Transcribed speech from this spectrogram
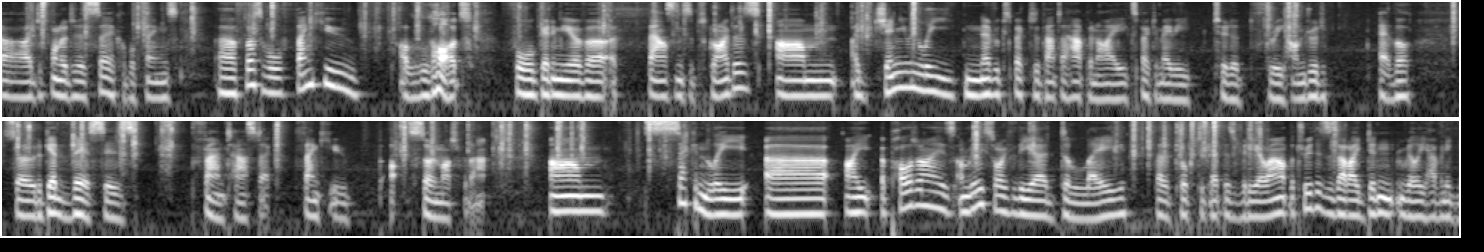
uh, I just wanted to say a couple things. Uh, first of all, thank you a lot for getting me over a thousand subscribers. Um, I genuinely never expected that to happen. I expected maybe two to three hundred ever. So to get this is fantastic. Thank you uh, so much for that. Um, secondly, uh, I apologize. I'm really sorry for the uh, delay that it took to get this video out. The truth is, is that I didn't really have any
